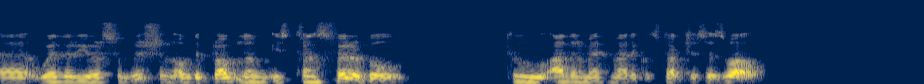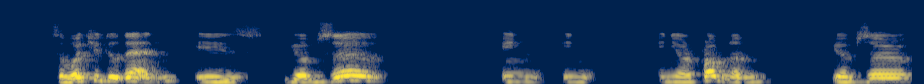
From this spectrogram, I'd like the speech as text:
uh, whether your solution of the problem is transferable to other mathematical structures as well. So what you do then is you observe in, in, in your problem, you observe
